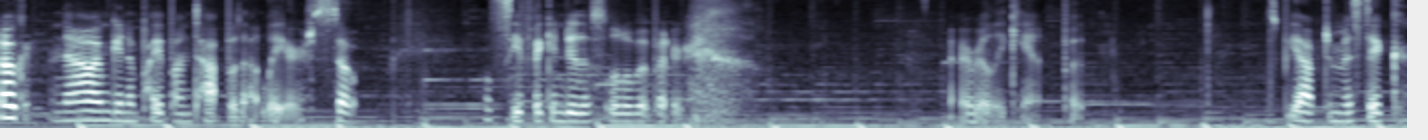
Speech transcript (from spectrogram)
Okay, now I'm to pipe on top of that layer. So, let's see if I can do this a little bit better. I really can't, but let's be optimistic.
